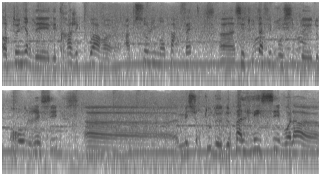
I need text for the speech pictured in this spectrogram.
obtenir des, trajectoires absolument parfaites. c'est tout à fait possible de, progresser, mais surtout de ne pas laisser voilà,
